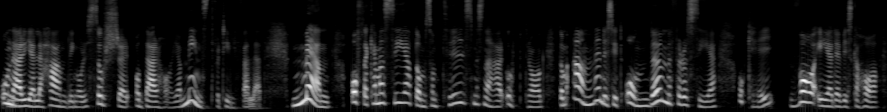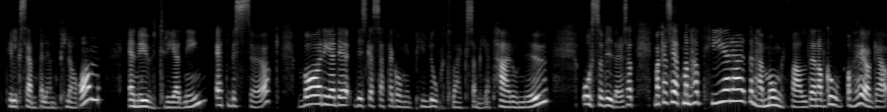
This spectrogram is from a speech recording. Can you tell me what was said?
Och när det gäller handling och resurser, och där har jag minst för tillfället. Men ofta kan man se att de som trivs med sådana här uppdrag, de använder sitt omdöme för att se, okej, okay, vad är det vi ska ha? Till exempel en plan, en utredning, ett besök. Var är det vi ska sätta igång en pilotverksamhet här och nu? Och så vidare. Så att man kan säga att man hanterar den här mångfalden av, go av höga,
